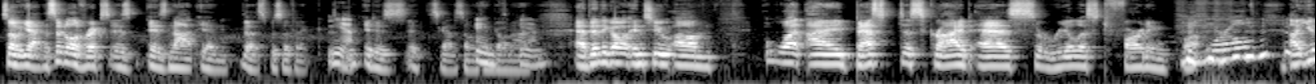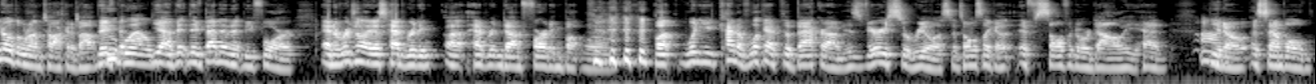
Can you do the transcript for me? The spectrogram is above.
So yeah, the Citadel of Ricks is is not in the specific. Yeah. It is. It's got its own thing going on. yeah. And then they go into um, what I best describe as surrealist farting butt world. uh, you know the one I'm talking about. They've been, world. Yeah, they, they've been in it before. And originally I just had written uh, had written down farting butt world. but when you kind of look at the background, it's very surrealist. It's almost like a, if Salvador Dali had Oh. you know assembled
